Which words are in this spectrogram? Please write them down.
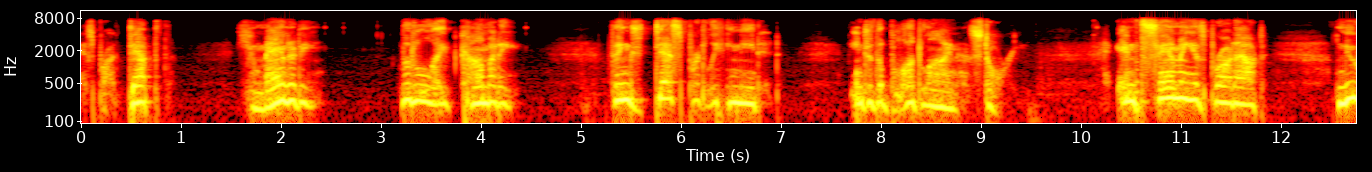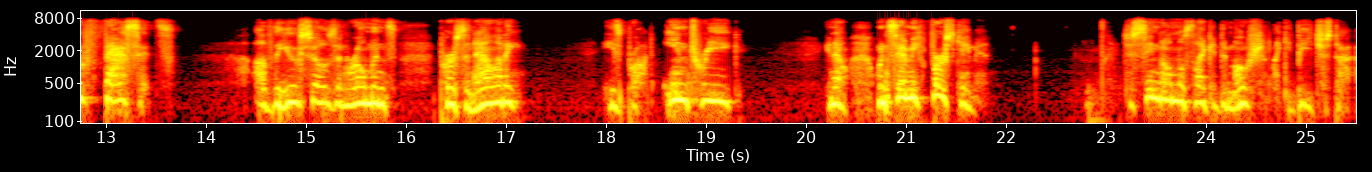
has brought depth, humanity, little light comedy, things desperately needed into the bloodline story. And Sami has brought out new facets of the Usos and Romans' personality. He's brought intrigue. You know, when Sami first came in, it just seemed almost like a demotion, like he'd be just a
